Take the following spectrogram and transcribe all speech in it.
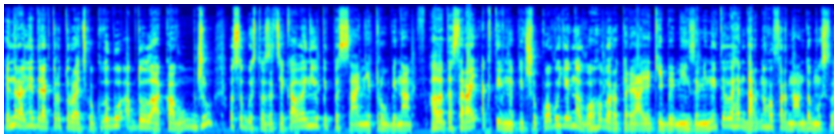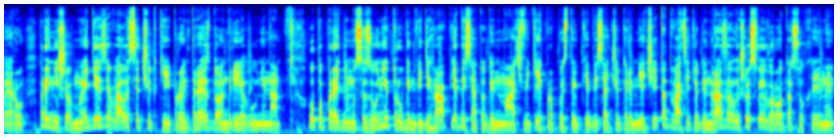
Генеральний директор турецького клубу Абдулла Кавукджу особисто зацікавлені у підписанні Трубіна. Галата Сарай активно підшуковує нового воротаря, який би міг замінити легендарного Фернандо Муслеру. Раніше в медіа з'явилися чутки про інтерес до Андрія Луніна. У попередньому сезоні сезоні Трубін відіграв 51 матч, в яких пропустив 54 м'ячі та 21 раз залишив свої ворота сухими.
